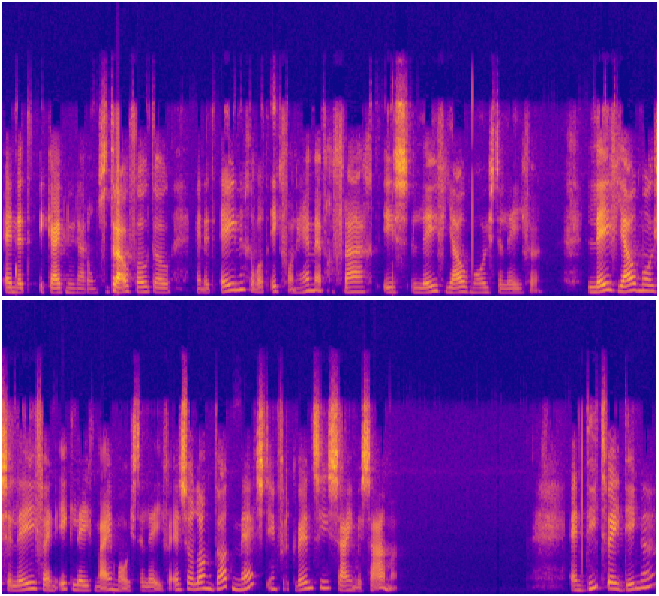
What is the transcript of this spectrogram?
En het, ik kijk nu naar onze trouwfoto. En het enige wat ik van hem heb gevraagd is: leef jouw mooiste leven. Leef jouw mooiste leven en ik leef mijn mooiste leven. En zolang dat matcht in frequenties, zijn we samen. En die twee dingen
